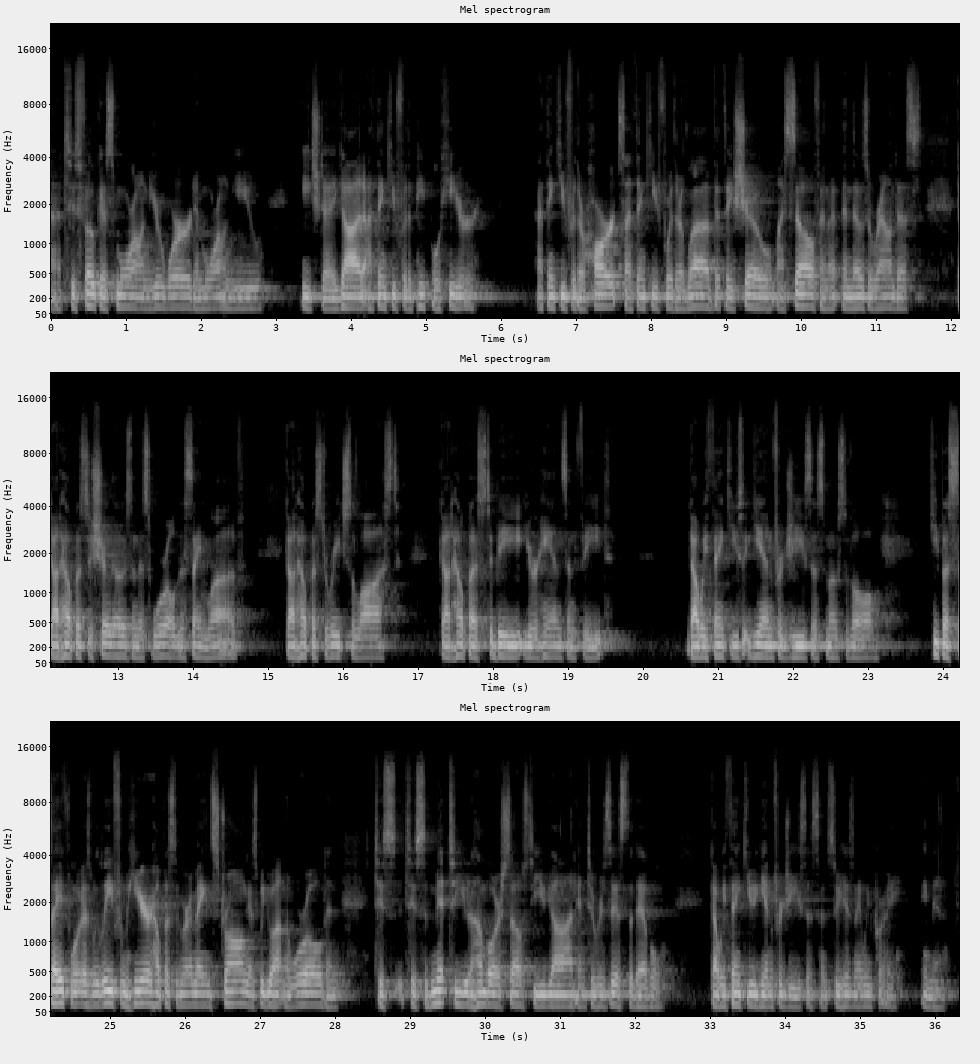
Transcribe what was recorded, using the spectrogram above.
uh, to focus more on your word and more on you each day. God, I thank you for the people here. I thank you for their hearts. I thank you for their love that they show myself and, and those around us. God, help us to show those in this world the same love. God, help us to reach the lost. God, help us to be your hands and feet. God, we thank you again for Jesus most of all. Keep us safe as we leave from here. Help us to remain strong as we go out in the world and to, to submit to you, to humble ourselves to you, God, and to resist the devil. God, we thank you again for Jesus. And through his name we pray. Amen.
